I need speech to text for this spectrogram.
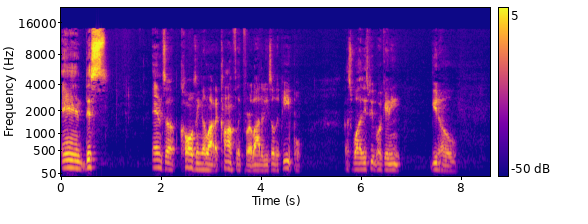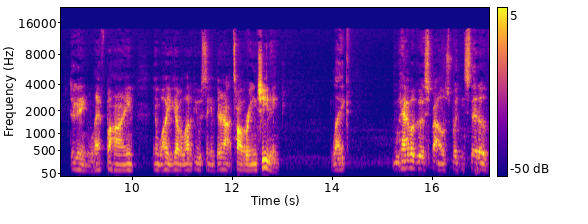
And this ends up causing a lot of conflict for a lot of these other people. That's why these people are getting, you know, they're getting left behind, and why you have a lot of people saying they're not tolerating cheating. Like, you have a good spouse, but instead of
